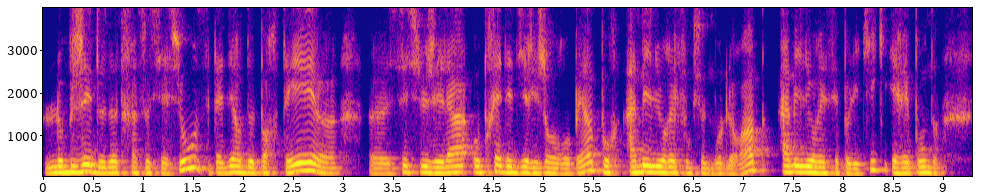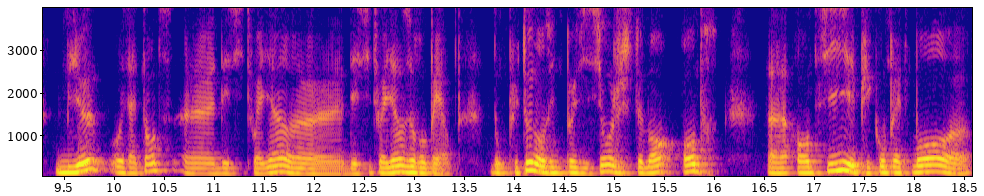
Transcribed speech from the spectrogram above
l'objet de notre association, c'est-à-dire de porter euh, euh, ces sujets-là auprès des dirigeants européens pour améliorer le fonctionnement de l'Europe, améliorer ses politiques et répondre mieux aux attentes euh, des citoyens, euh, des citoyens européens. Donc plutôt dans une position justement entre euh, anti et puis complètement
